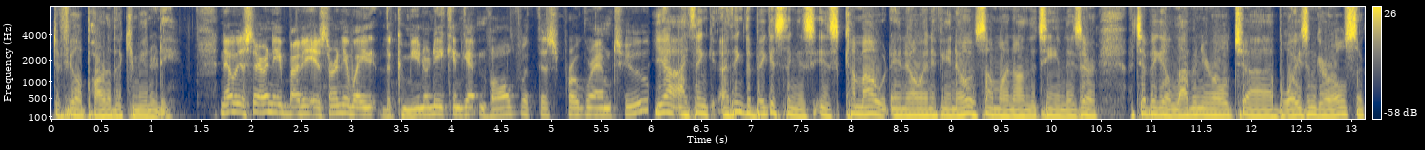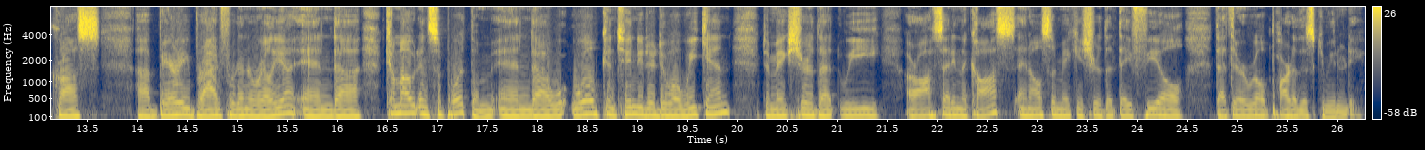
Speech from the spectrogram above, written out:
to feel a part of the community. Now, is there anybody? Is there any way the community can get involved with this program too? Yeah, I think I think the biggest thing is is come out, you know, and if you know someone on the team, these are typically eleven year old uh, boys and girls across uh, Barrie, Bradford, and Orillia, and uh, come out and support them. And uh, we'll continue to do what we can to make sure that we are offsetting the costs and also making sure that they feel that they're a real part of this community.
